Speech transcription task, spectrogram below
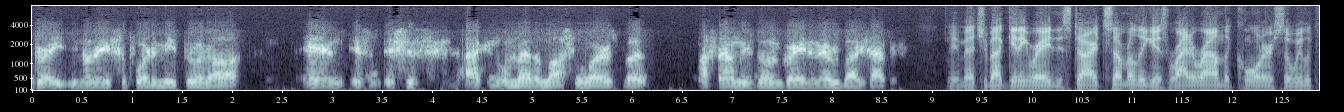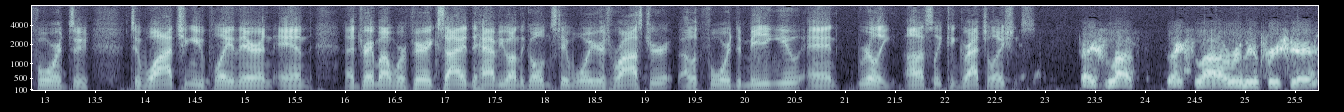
great. You know, they supported me through it all, and it's it's just I can I'm at a loss for words, but my family's doing great and everybody's happy. You mentioned about getting ready to start. Summer League is right around the corner, so we look forward to, to watching you play there. And, and uh, Draymond, we're very excited to have you on the Golden State Warriors roster. I look forward to meeting you, and really, honestly, congratulations. Thanks a lot. Thanks a lot. I really appreciate it.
